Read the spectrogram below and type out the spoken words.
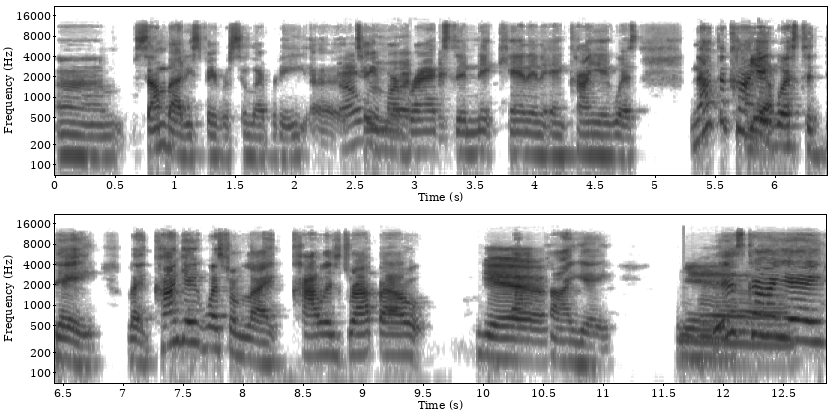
Um, somebody's favorite celebrity, uh, Tamar right. Braxton, Nick Cannon, and Kanye West. Not the Kanye Yeah. West today, like Kanye West from like college dropout. Yeah. Kanye. Yeah. Is Kanye?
